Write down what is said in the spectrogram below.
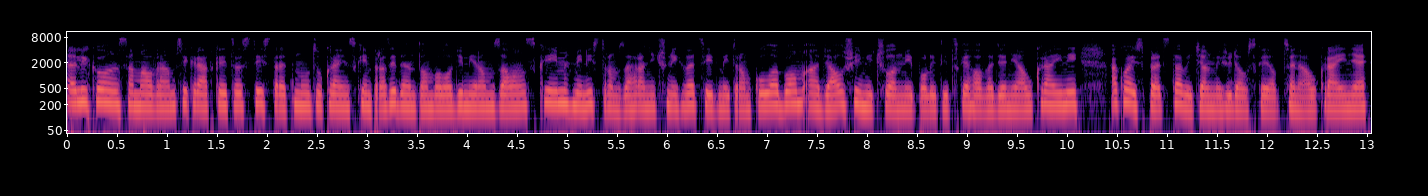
Eli Cohen sa mal v rámci krátkej cesty stretnúť s ukrajinským prezidentom Volodymyrom Zelenským, ministrom zahraničných vecí Dmitrom Kulebom a ďalšími členmi politického vedenia Ukrajiny, ako aj s predstaviteľmi židovskej obce na Ukrajine.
